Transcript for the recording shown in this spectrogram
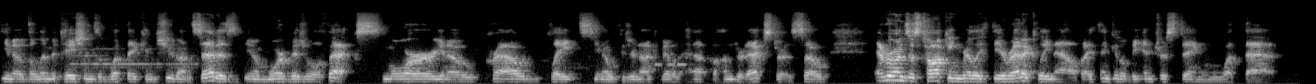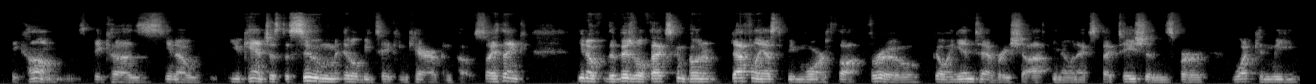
you know the limitations of what they can shoot on set is you know more visual effects, more you know crowd plates, you know, because you're not going to be able to have hundred extras. So everyone's just talking really theoretically now, but I think it'll be interesting what that becomes because you know you can't just assume it'll be taken care of in post. So I think you know, the visual effects component definitely has to be more thought through going into every shot, you know, and expectations for what can we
